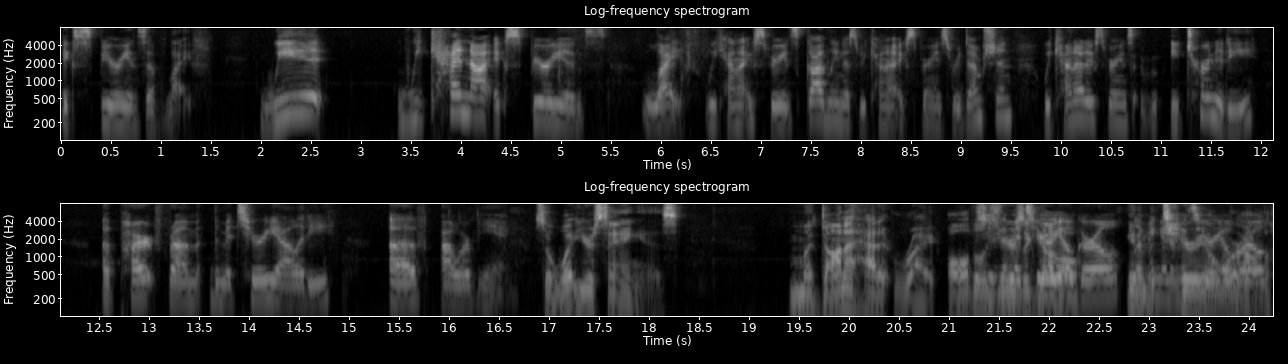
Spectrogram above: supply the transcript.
experience of life we we cannot experience life. We cannot experience godliness. We cannot experience redemption. We cannot experience eternity apart from the materiality of our being. So what you're saying is Madonna had it right all those She's a years material ago girl in a material, in a material world.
